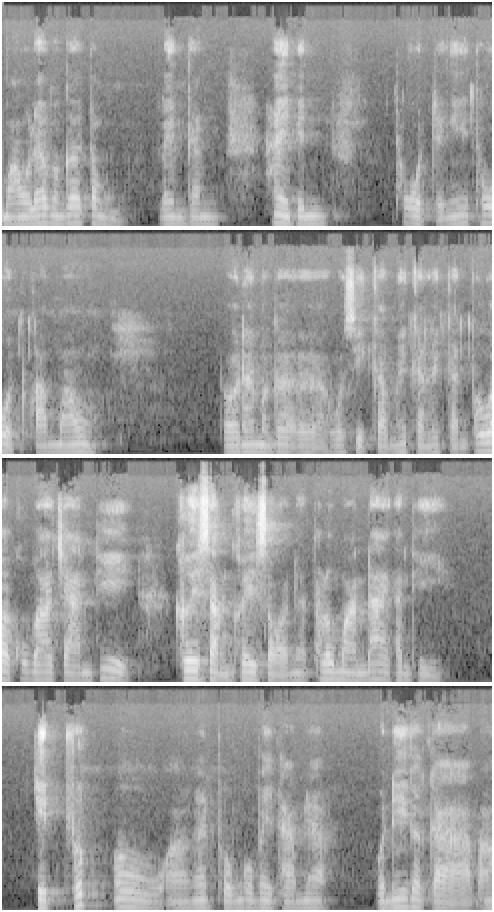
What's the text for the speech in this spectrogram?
เมาแล้วมันก็ต้องเล่นกันให้เป็นโทษอย่างนี้โทษความเมาตอนนั้นมันก็เอออโหสิกรรมให้กันและกัน เพราะว่าครูบาอาจารย์ที่เคยสั่งเคยสอนเนี่ยทรมานได้ทันที จิตฟึบโอ้อางั้นผมก็ไม่ทำแล้ว วันนี้ก็กราบ เอา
